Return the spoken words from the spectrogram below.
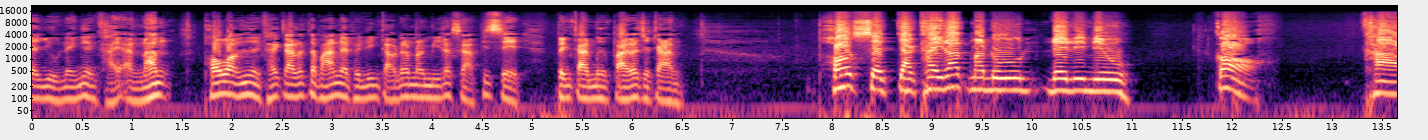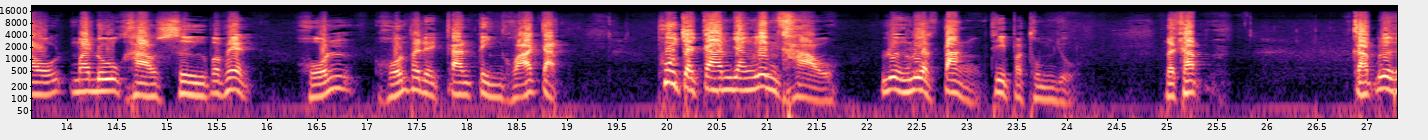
จะอยู่ในเงื่อนไขอันนั้น เพราะว่าเงื่อนไขการรัฐประหารในแผ่นดินเก่านั้นมันมีลักษณะพิเศษ เป็นการเมืองปลายราชการพอเสร็จจากไทยรัฐมาดูเดลีนิวก็ข่าวมาดูข่าวสื่อประเภท โหนโหนเผด็จการติ่งขวาจัด ผู้จัดการยังเล่นข่าวเรื่องเลือกตั้งที่ปทุมอยู่นะครับ กับเรื่อง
